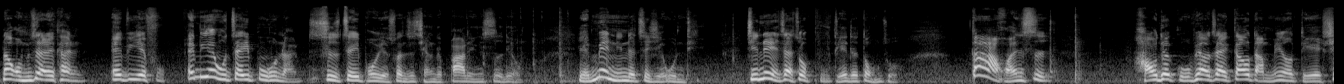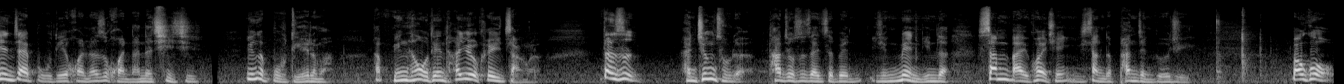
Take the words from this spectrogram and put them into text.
那我们再来看 A B F，A B F 这一部分呢，是这一波也算是强的八零四六，也面临着这些问题。今天也在做补跌的动作。大环是好的股票在高档没有跌，现在补跌反而是反弹的契机，因为补跌了嘛，它明后天它又可以涨了。但是很清楚的。它就是在这边已经面临着三百块钱以上的盘整格局，包括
